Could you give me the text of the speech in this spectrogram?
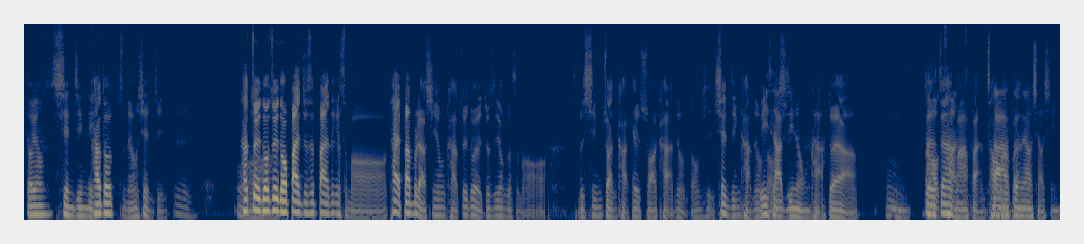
都用现金领，他都只能用现金。嗯，他最多最多办就是办那个什么，他也办不了信用卡，最多也就是用个什么什么新转卡可以刷卡那种东西，现金卡那种东西。Visa 金融卡。对啊，嗯，这真的很麻烦，超麻烦，真的要小心。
